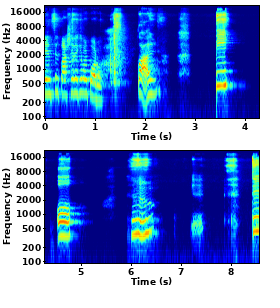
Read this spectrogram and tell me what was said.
পেন্সিল পাশে রেখে এবার পড়ো। কাল P O T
